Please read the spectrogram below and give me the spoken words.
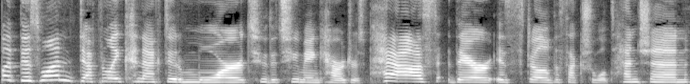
But this one definitely connected more to the two main characters' past. There is still the sexual tension.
